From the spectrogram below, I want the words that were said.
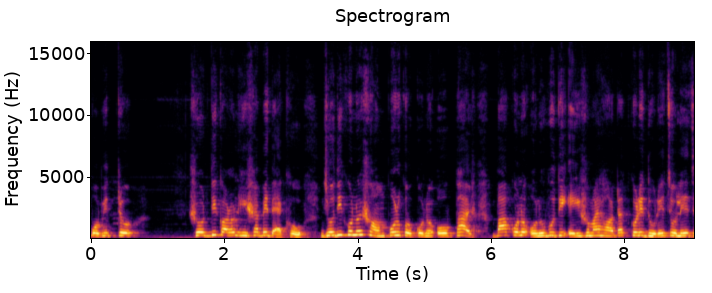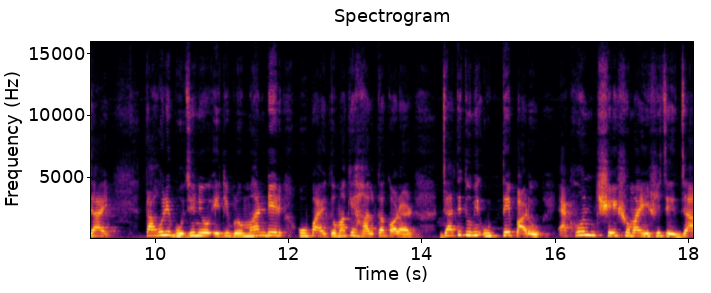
পবিত্র সর্দিকরণ হিসাবে দেখো। যদি কোনো সম্পর্ক, কোনো অভ্যাস বা কোনো অনুভূতি এই সময় হঠাৎ করে দূরে চলে যায় তাহলে বুঝে নিও এটি ব্রহ্মাণ্ডের উপায় তোমাকে হালকা করার, যাতে তুমি উঠতে পারো। এখন সেই সময় এসেছে যা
